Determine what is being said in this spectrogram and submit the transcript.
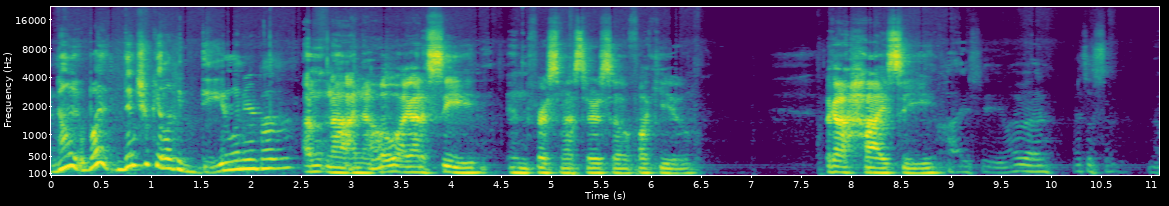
No, what? Didn't you get like a D in one of your classes? I'm not. I know. I got a C in first semester, so fuck you. I got a high C. I see. My bad. That's a no.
